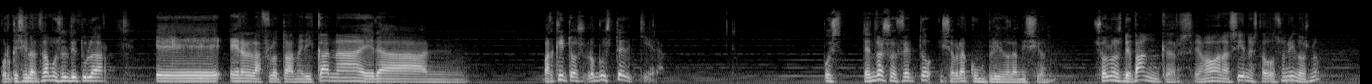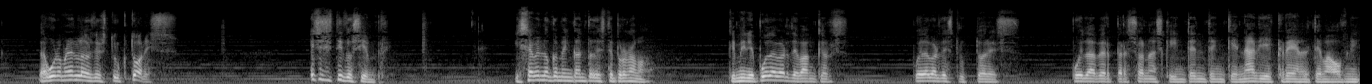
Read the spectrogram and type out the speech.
Porque si lanzamos el titular, eh, eran la flota americana, eran barquitos, lo que usted quiera. Pues tendrá su efecto y se habrá cumplido la misión. Son los debunkers, se llamaban así en Estados Unidos, ¿no? De alguna manera los destructores. He existido siempre. ¿Y saben lo que me encanta de este programa? Que mire, puede haber debunkers, puede haber destructores, puede haber personas que intenten que nadie crea en el tema ovni,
